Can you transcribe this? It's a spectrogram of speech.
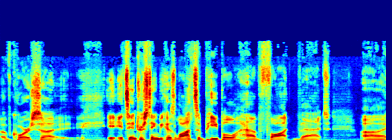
of course, uh, it's interesting because lots of people have thought that. Uh,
